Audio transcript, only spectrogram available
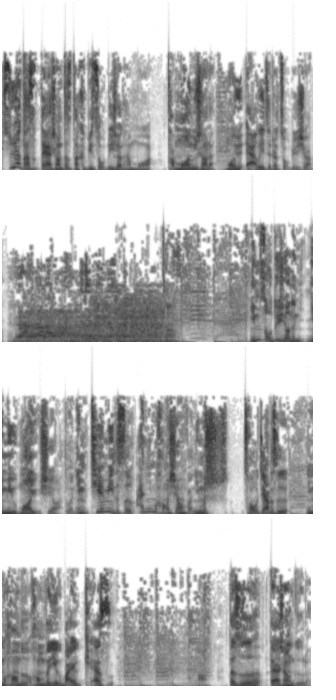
虽然他是单身，但是他可比找对象他还忙，他忙于上了，忙于安慰在这找对象的。啊，你们找对象的，你们有忙有闲吧？对吧？你们甜蜜的时候，哎，你们好幸福；你们吵架的时候，你们恨不得恨不得一个把一个砍死。啊，但是单身狗了，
